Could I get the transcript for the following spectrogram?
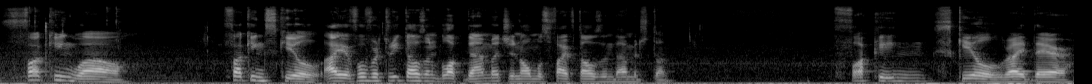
Fucking wow. Fucking skill. I have over 3000 block damage and almost 5000 damage done. Fucking skill right there.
